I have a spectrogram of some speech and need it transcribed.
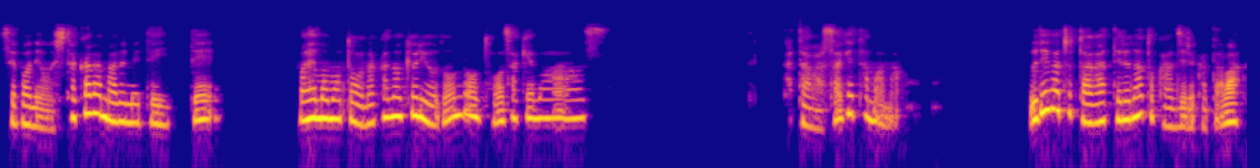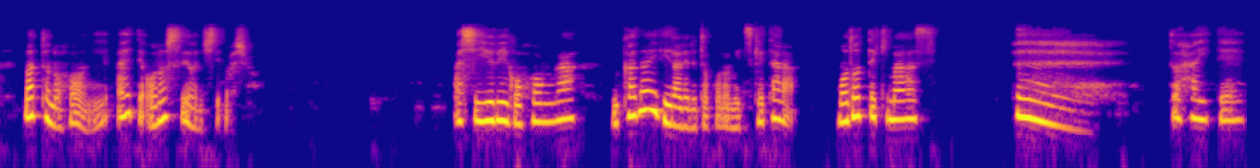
背骨を下から丸めていって、前ももとお腹の距離をどんどん遠ざけます。肩は下げたまま。腕がちょっと上がってるなと感じる方は、マットの方にあえて下ろすようにしてみましょう。足指5本が浮かないでいられるところを見つけたら、戻ってきます。ふーっと吐いて、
